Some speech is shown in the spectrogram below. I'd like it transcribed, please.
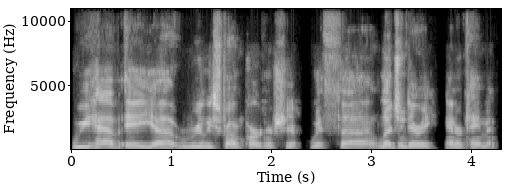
we have a uh, really strong partnership with uh, Legendary Entertainment.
